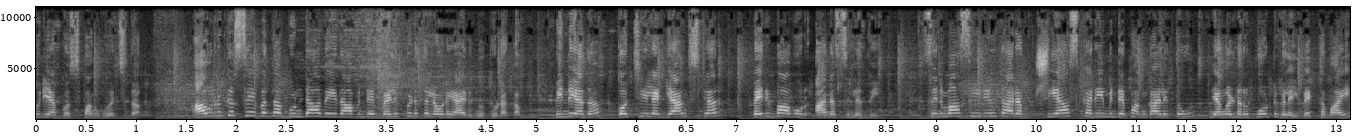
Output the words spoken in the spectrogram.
കുര്യാക്കോസ് പങ്കുവച്ചത്. ഔറംഗസേബ് എന്ന ഗുണ്ടാ നേതാവിന്റെ വെളിപ്പെടുത്തലോടെയായിരുന്നു തുടക്കം. പിന്നെ അത് കൊച്ചിയിലെ ഗ്യാങ്സ്റ്റർ പെരുമ്പാവൂർ അനസിലെത്തി. സിനിമാ സീരിയൽ താരം ഷിയാസ് കരീമിന്റെ പങ്കാളിത്തവും ഞങ്ങളുടെ റിപ്പോർട്ടുകളിൽ വ്യക്തമായി.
